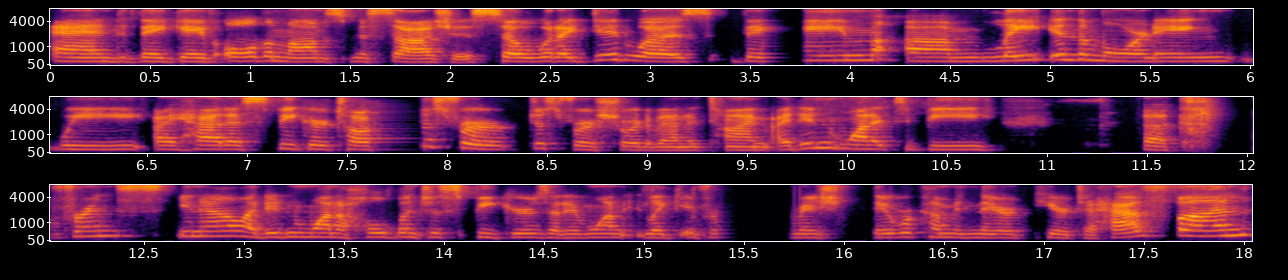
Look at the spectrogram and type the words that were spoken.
and they gave all the moms massages. So what I did was they came um, late in the morning. We I had a speaker talk just for just for a short amount of time. I didn't want it to be a conference. You know, I didn't want a whole bunch of speakers. I didn't want like information. They were coming there here to have fun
